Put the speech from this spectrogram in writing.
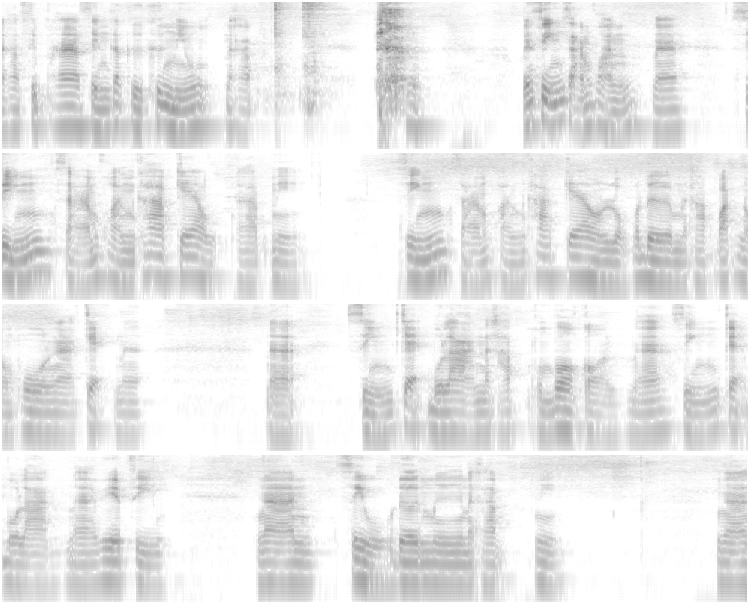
นะครับสิบห้าเซนก็คือครึ่งนิ้วนะครับ เป็นสิงห์สามขวัญนะสิงห์สามขวัญคาบแก้วนะครับ นี่ สิงห์สามขวัญคาบแก้วหลวงพ่อเดิมนะครับ วัดหนองโพงาแกะนะนะสิงห์แกะโบราณนะครับ ผมบอกก่อนนะ สิงห์แกะโบราณนะพีเอฟซีงานสิวเดินมือนะครับ นี่ งาน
